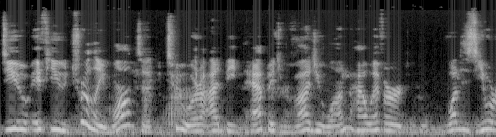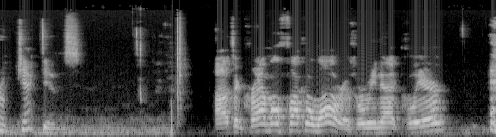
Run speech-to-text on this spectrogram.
Do you, if you truly want a tour, I'd be happy to provide you one. However, what is your objectives? Uh, it's a Cramble fuck a walrus. Were we not clear?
